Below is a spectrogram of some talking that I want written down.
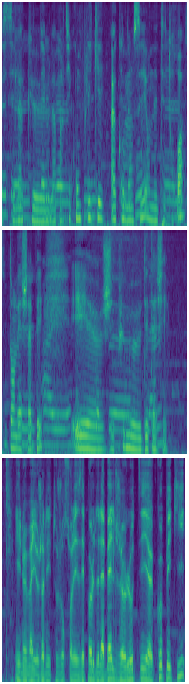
C'est là que la partie compliquée a commencé. On était trois dans l'échappée et euh, j'ai pu me détacher. Et le maillot jaune est toujours sur les épaules de la Belge Lotte Kopecky.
